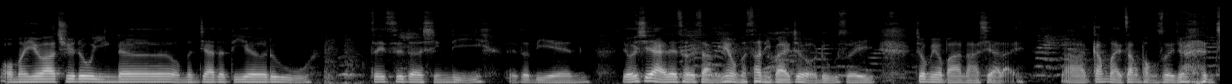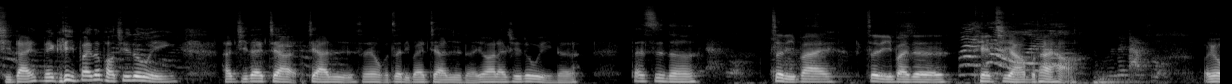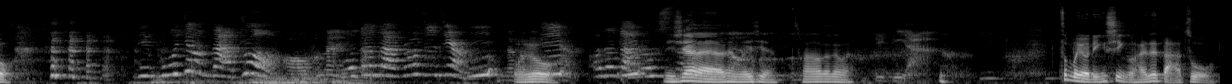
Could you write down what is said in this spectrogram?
我们又要去露营了，我们家的第二路。这次的行李在这边，有一些还在车上，因为我们上礼拜就有录，所以就没有把它拿下来。啊，刚买帐篷，所以就很期待，每个礼拜都跑去露营，很期待假假日，所以我们这礼拜假日呢又要来去露营了。但是呢，这礼拜这礼拜的天气好像不太好。我们在打坐。哎呦，你不像打坐，哦，那你我的打坐是这样，哎呦你现在来了很危险，传到干干嘛？弟弟啊，这么有灵性哦，还在打坐。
